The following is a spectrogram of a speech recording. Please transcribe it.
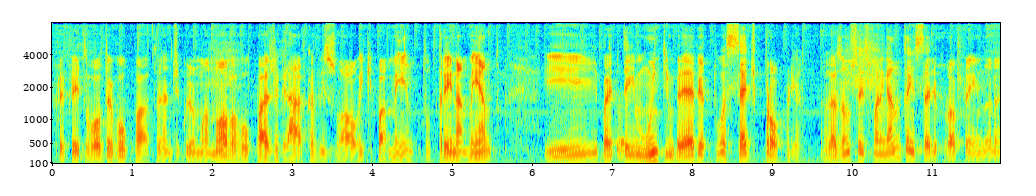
prefeito Walter Volpato, né? adquiriu uma nova roupagem gráfica, visual, equipamento, treinamento e vai ter muito em breve a tua sede própria. Aliás, eu não sei se Maringá não tem sede própria ainda, né?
